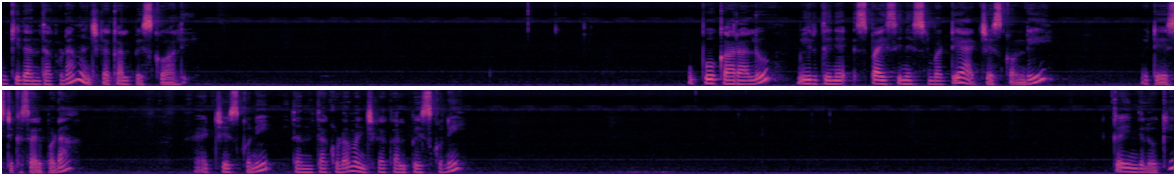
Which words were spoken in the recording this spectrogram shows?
ఇంక ఇదంతా కూడా మంచిగా కలిపేసుకోవాలి. ఉప్పు కారాలు మీరు తినే స్పైసీనెస్ని బట్టి యాడ్ చేసుకోండి. మీ టేస్ట్కి సరిపడా యాడ్ చేసుకొని ఇదంతా కూడా మంచిగా కలిపేసుకొని ఇంకా ఇందులోకి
